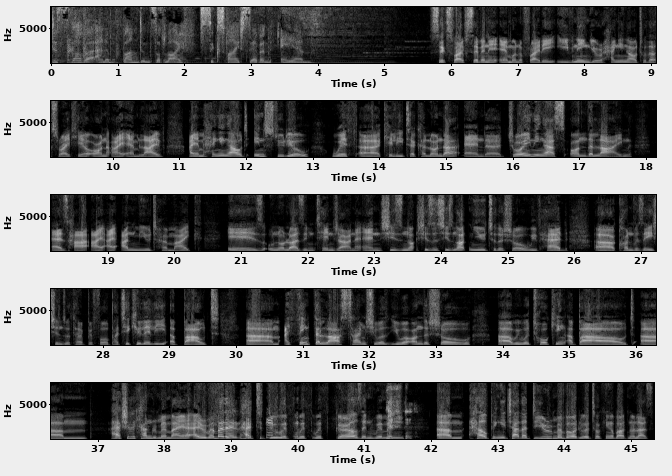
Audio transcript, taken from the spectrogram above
Discover an abundance of life. 657 AM. 657 a.m. on a Friday evening. You're hanging out with us right here on I Am Live. I am hanging out in studio with uh, Kelita Kalonda and uh, joining us on the line as I, I unmute her mic is Unolwazi Mthenjane, and she's not she's she's not new to the show. We've had uh, conversations with her before, particularly about. Um, I think the last time she was you were on the show, uh, we were talking about. Um, I actually can't remember. I, I, remember that it had to do with, with, with girls and women um, helping each other. Do you remember what we were talking about, Nolas?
